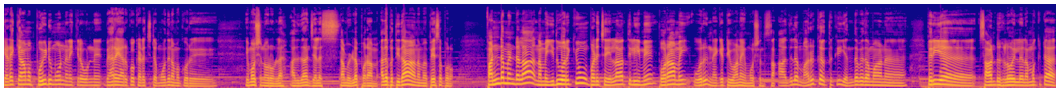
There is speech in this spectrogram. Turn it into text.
கிடைக்காம போயிடுமோன்னு நினைக்கிற ஒன்று வேற யாருக்கோ கிடைச்சிட்ட போது நமக்கு ஒரு எமோஷன் வரும்ல. அதுதான் ஜெலஸ் தமிழில் பொறாமை. அதை பற்றி தான் நம்ம பேச போகிறோம் ஃபண்டமெண்டலாக நம்ம இது வரைக்கும் படித்த எல்லாத்துலேயுமே பொறாமை ஒரு நெகட்டிவான எமோஷன்ஸ் தான். அதில் மறுக்கிறதுக்கு எந்த விதமான பெரிய சான்றுகளோ இல்லை நம்மக்கிட்ட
